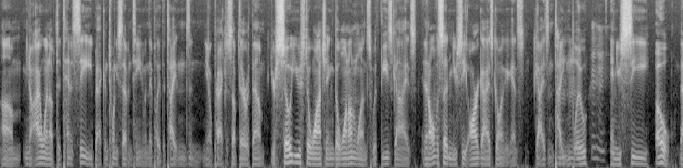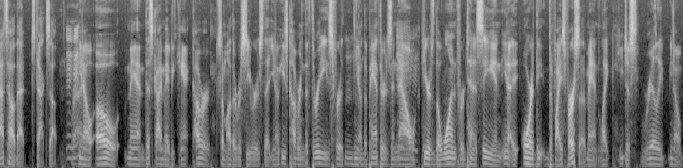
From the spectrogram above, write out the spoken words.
um, you know, I went up to Tennessee back in 2017 when they played the Titans and you know practiced up there with them. You're so used to watching the one-on-ones with these guys, and then all of a sudden you see our guys going against guys in Titan mm-hmm. blue, mm-hmm. and you see, oh, that's how that stacks up. Mm-hmm. You know, oh man, this guy maybe can't cover some other receivers that you know he's covering the threes for you know the Panthers, and now here's the one for Tennessee, and you know, or the the vice versa. Man, like he just really you know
